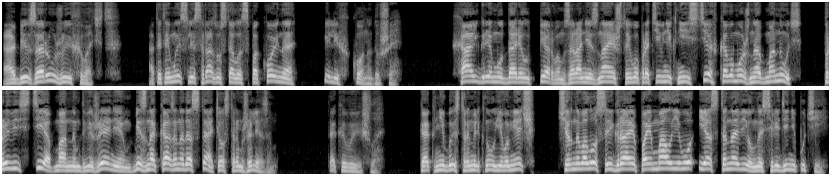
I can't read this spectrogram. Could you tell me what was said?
А без оружия хватит. От этой мысли сразу стало спокойно и легко на душе. Хальгрим ударил первым, заранее зная, что его противник не из тех, кого можно обмануть, провести обманным движением, безнаказанно достать острым железом. Так и вышло. Как не быстро мелькнул его меч, черноволосый, играя, поймал его и остановил на середине пути.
